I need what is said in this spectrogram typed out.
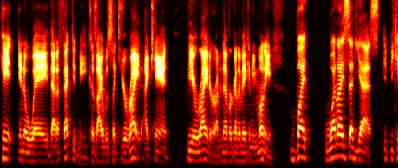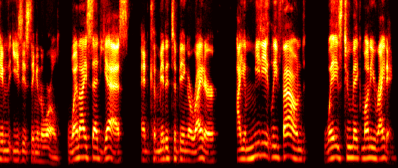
hit in a way that affected me because I was like you're right. I can't be a writer. I'm never going to make any money. But when I said yes it became the easiest thing in the world. When I said yes and committed to being a writer, I immediately found ways to make money writing.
